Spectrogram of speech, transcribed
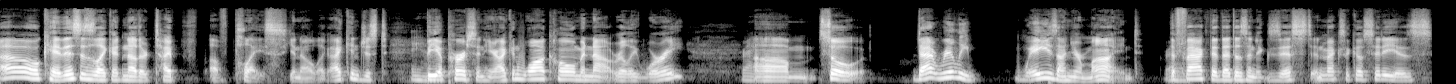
oh okay this is like another type of place you know like i can just Yeah. be a person here i can walk home and not really worry right. um, so that really weighs on your mind. The fact that that doesn't exist in mexico city is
